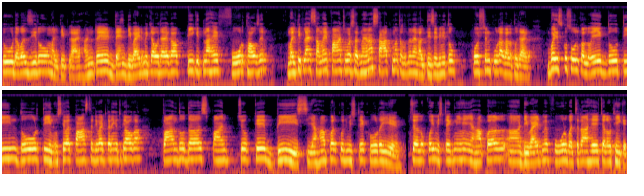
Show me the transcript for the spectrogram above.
two double zero multiply hundred then divide में क्या हो जाएगा? पी कितना है? फोर थाउज़ेंड मल्टीप्लाई समय पाँच वर्ष रखना है ना? सात मत रख देना, गलती से भी नहीं तो क्वेश्चन पूरा गलत हो जाएगा। भाई इसको सोल्व कर लो। एक, दो, तीन, दो और तीन। उसके बाद पाँच से डिवाइड करेंगे तो क्या होगा? पाँच दो दस, पाँचों के बीस। यहाँ पर कुछ मिस्टेक हो रही है। चलो, कोई मिस्टेक नहीं है। यहाँ पर डिवाइड में फोर बच रहा है। चलो, ठीक है।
